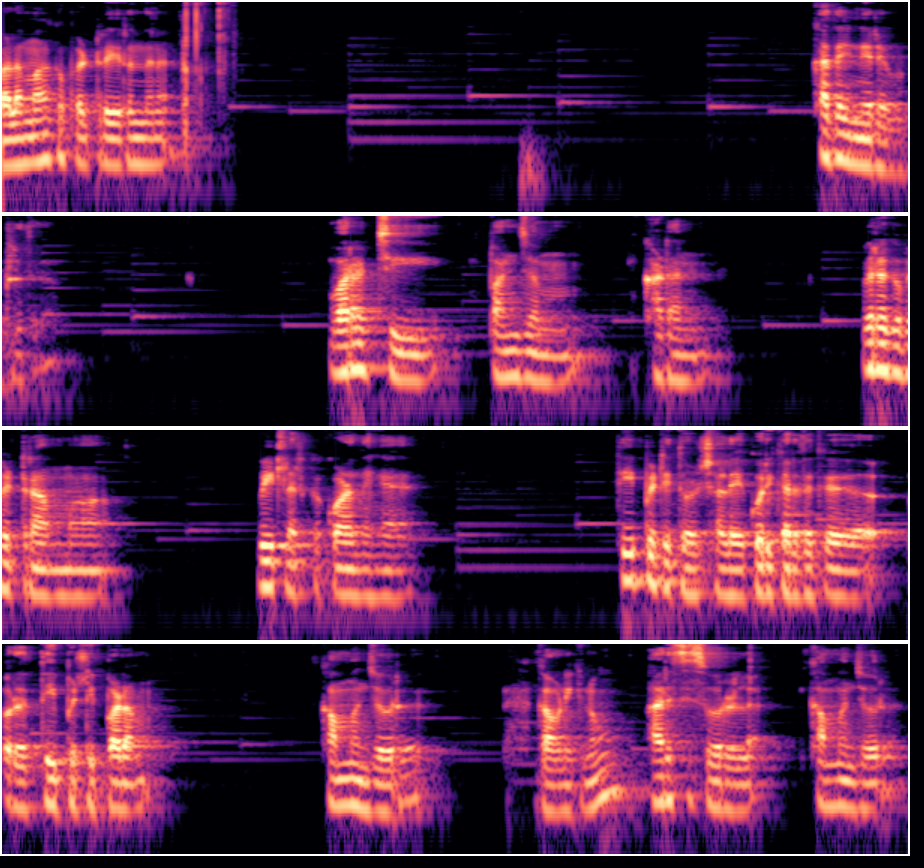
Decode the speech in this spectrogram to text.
பலமாக பற்றி இருந்தன கதை நிறைவுற்றது. வறட்சி பஞ்சம் கடன் விறகு வெட்டுற அம்மா வீட்டில் இருக்க குழந்தைங்க தீப்பெட்டி தொழிற்சாலையை குறிக்கிறதுக்கு ஒரு தீப்பெட்டி படம். கம்மஞ்சோறு கவனிக்கணும். அரிசி சோறு இல்லை. கம்மஞ்சோறு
